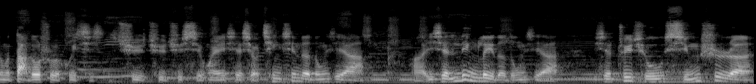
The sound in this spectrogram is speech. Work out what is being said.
那么大多数会喜去去去喜欢一些小清新的东西啊，啊，一些另类的东西啊，一些追求形式啊，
